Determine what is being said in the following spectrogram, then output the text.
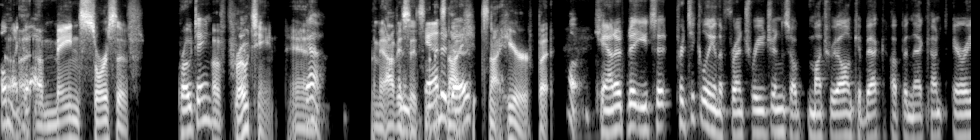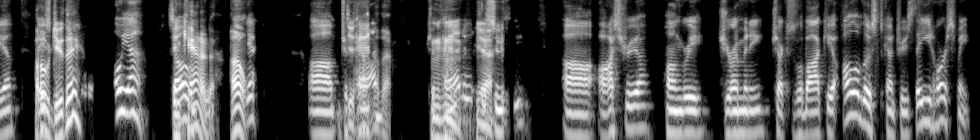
oh my god a, a main source of protein? of protein. And yeah I mean, obviously, it's, Canada, it's not it's not here, but oh, Canada eats it, particularly in the French regions of Montreal and Quebec, up in that area. They oh, do they? Oh, yeah. So, in Canada. Oh, yeah. Um, Japan. Japan mm-hmm. yeah. sushi. Uh, Austria, Hungary, Germany, Czechoslovakia, all of those countries, they eat horse meat.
